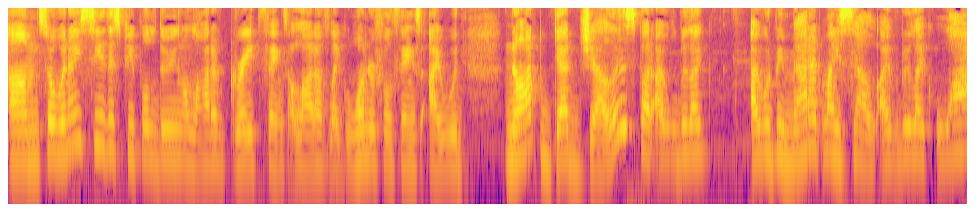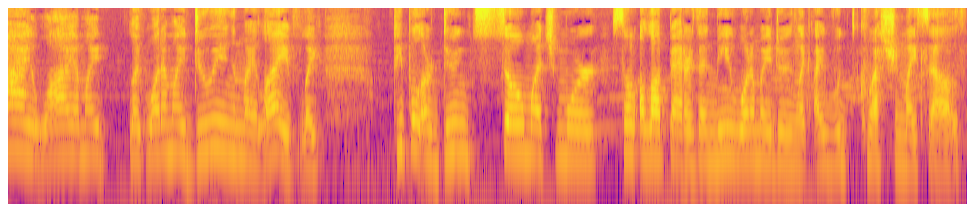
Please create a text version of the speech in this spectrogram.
Um, so when I see these people doing a lot of great things, a lot of like wonderful things, I would not get jealous, but I will be like, I would be mad at myself. I would be like, why? Why am I like, what am I doing in my life? Like, people are doing so much more, so a lot better than me. What am I doing? Like, I would question myself.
